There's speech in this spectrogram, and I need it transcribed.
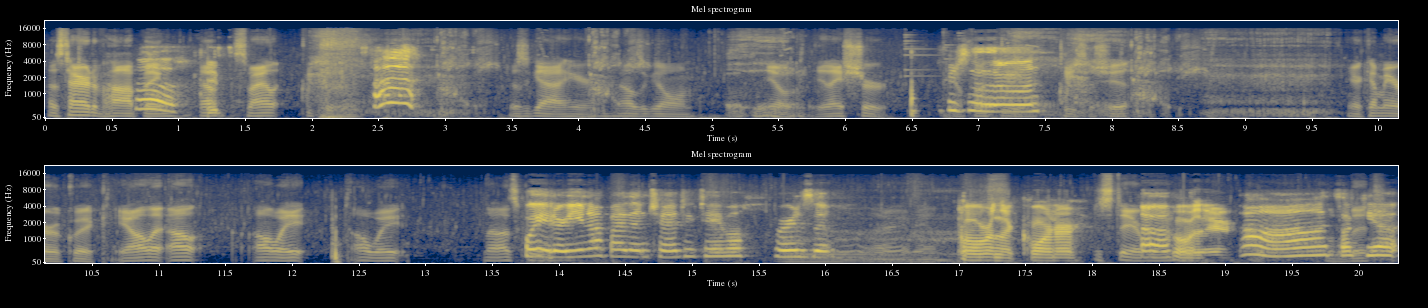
I was tired of hopping. Oh. Oh, smile. Ah! There's a guy here. How's it going? Yo, nice shirt. There's Fuck another one. Piece of shit. Here, come here real quick. Yeah, I'll, I'll, I'll wait. I'll wait. No, that's Wait, are you not by the enchanting table? Where is it? Alright. Over in the corner. Just stay over Oh. there. Over there. Aw, Little it's so cute.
